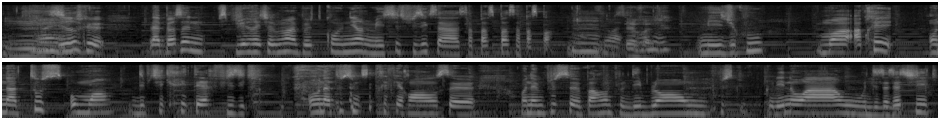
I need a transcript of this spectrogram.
C'est-à-dire que la personne spirituellement elle peut te convenir, mais si le physique ça, ça passe pas, ça passe pas. Mm. C'est vrai. Mais du coup, moi, après, on a tous au moins des petits critères physiques. On a tous une petite préférence. euh, on aime plus, euh, par exemple, des blancs ou plus que, que les noirs ou des asiatiques.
